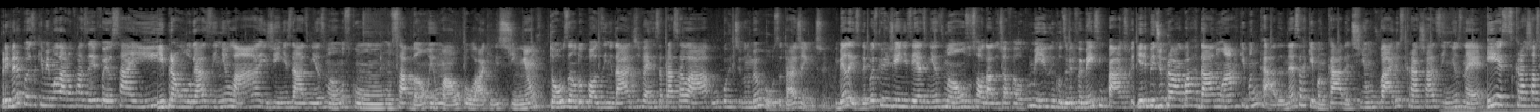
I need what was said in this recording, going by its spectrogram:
Primeira coisa que me mandaram fazer foi eu sair, ir pra um lugarzinho lá, higienizar as minhas mãos com um sabão e um álcool lá que eles tinham. Tô usando o pozinho da Adversa pra selar o corretivo no meu rosto, tá, gente? Beleza, depois que eu higienizei as minhas mãos, o soldado já falou comigo, inclusive ele foi bem simpático. E ele pediu pra eu aguardar numa arquibancada. Nessa arquibancada tinham vários crachazinhos, né? E esses crachás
